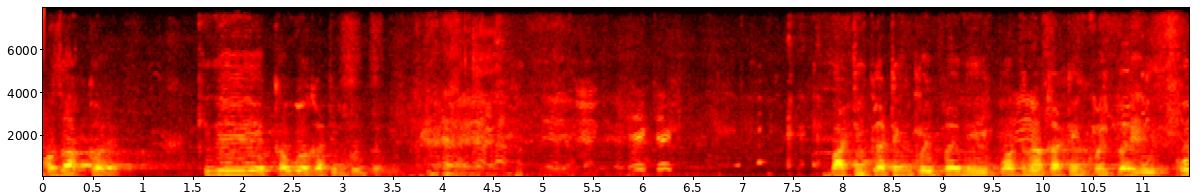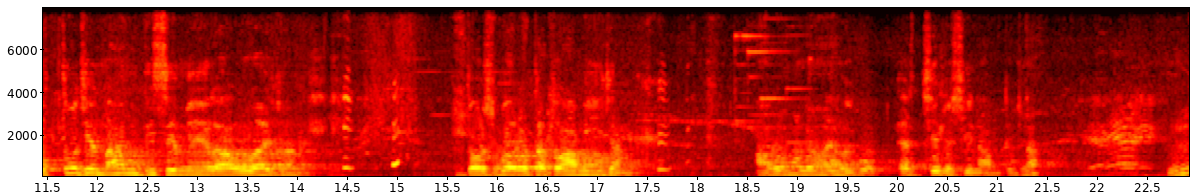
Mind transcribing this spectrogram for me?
মজাক করে। কিরে, কাউয়া কাটিং পাইলি বাটি কাটিং কই পাইলি, বদনা কাটিং কই পাইলি, কত যে নাম দিছে মেয়েরা, আল্লাহ জানে। দশ বারোটা তো আমিই জানি। আরও মনে হয় হইব, এর চেয়ে বেশি নাম ঠিক না? হুম?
